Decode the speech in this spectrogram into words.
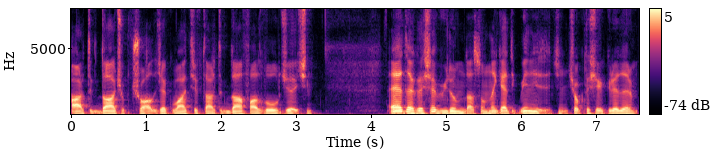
artık daha çok çoğalacak. White Rift artık daha fazla olacağı için. Evet arkadaşlar videomun daha sonuna geldik. Beni izlediğiniz için çok teşekkür ederim.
